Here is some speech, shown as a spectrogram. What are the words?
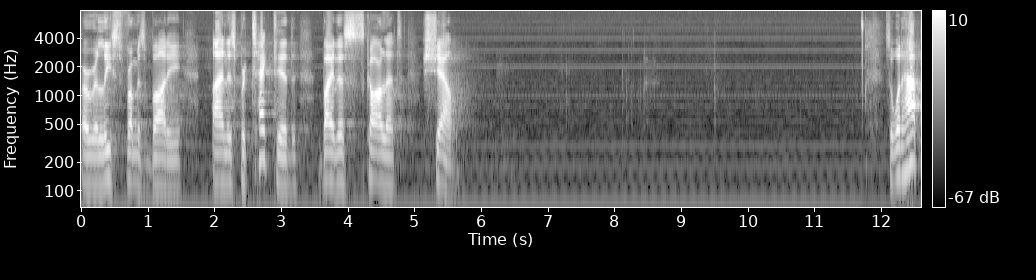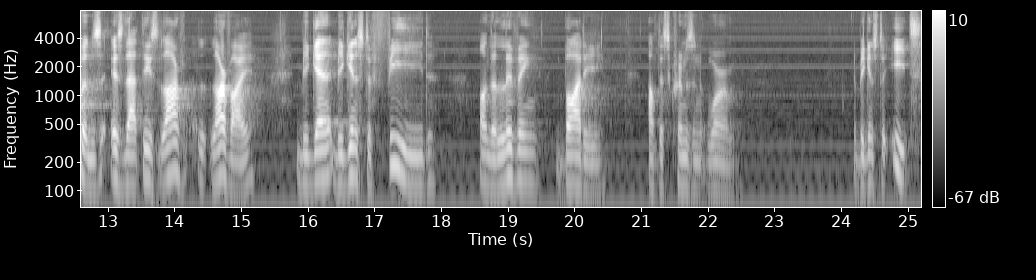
are released from its body and is protected by this scarlet shell. So what happens is that these larvae begin, begins to feed on the living body of this crimson worm. It begins to eat,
